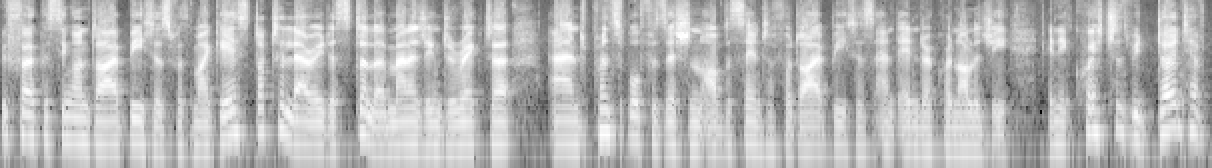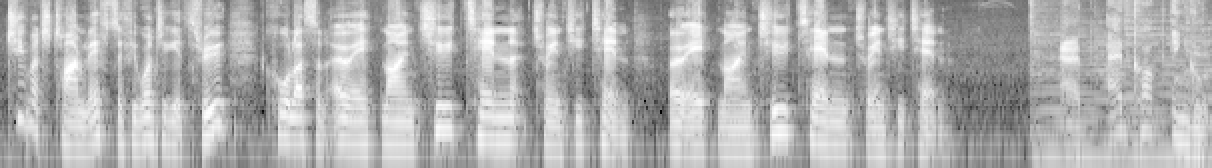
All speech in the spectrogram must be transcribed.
we're focusing on diabetes with my guest, Dr. Larry Distiller, Managing Director and Principal Physician of the Centre for Diabetes and Endocrinology. Any questions? We don't have too much time left, so if you want to get through, call us on 0892 10 2010. 0892 10 2010. At Adcock Ingram,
